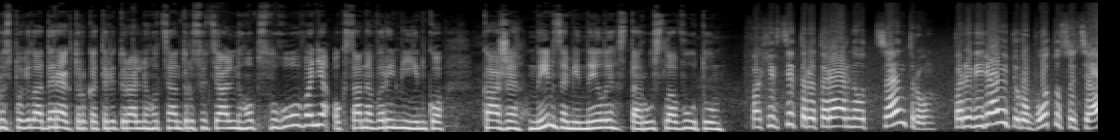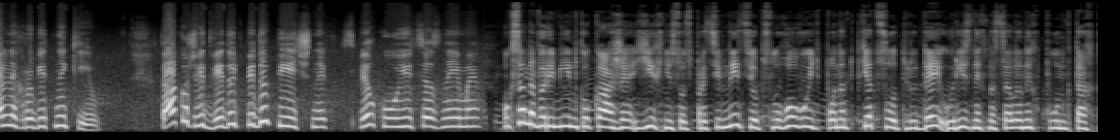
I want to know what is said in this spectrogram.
розповіла директорка територіального центру соціального обслуговування Оксана Веремієнко. Каже, ним замінили стару славуту. Фахівці територіального центру перевіряють роботу соціальних робітників. Також відвідують підопічних, спілкуються з ними. Оксана Веремієнко каже, їхні соцпрацівниці обслуговують понад 500 людей у різних населених пунктах.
